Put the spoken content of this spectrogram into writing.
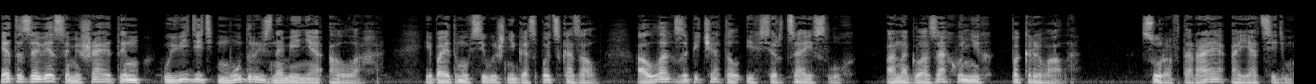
Эта завеса мешает им увидеть мудрые знамения Аллаха. И поэтому Всевышний Господь сказал, Аллах запечатал их сердца и слух, а на глазах у них покрывало. Сура 2, аят 7.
